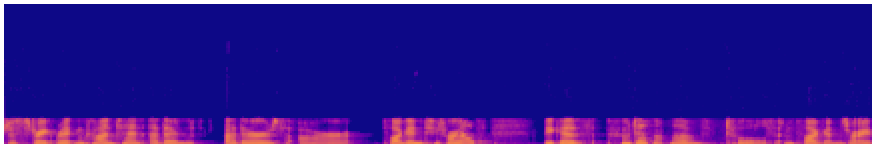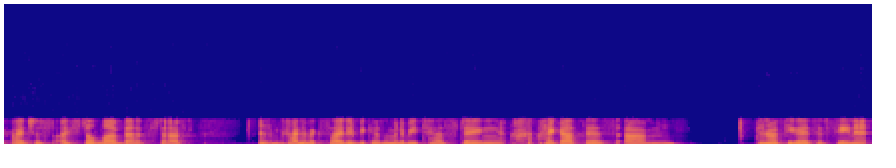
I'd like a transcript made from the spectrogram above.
just straight written content. Other others are plugin tutorials because who doesn't love tools and plugins, right? I just I still love that stuff, and I'm kind of excited because I'm going to be testing. I got this. Um, I don't know if you guys have seen it,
